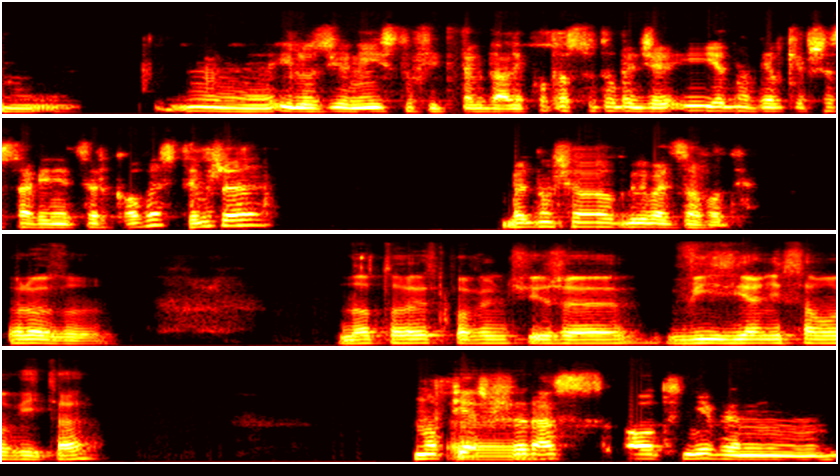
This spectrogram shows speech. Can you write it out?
mm, iluzjonistów i tak dalej. Po prostu to będzie jedno wielkie przedstawienie cyrkowe z tym, że będą się odgrywać zawody. Rozumiem. No to jest, powiem Ci, że wizja niesamowita. No pierwszy e... raz od, nie wiem,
